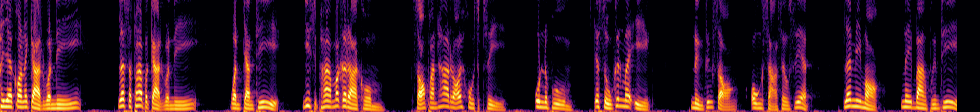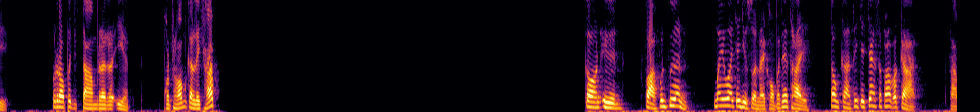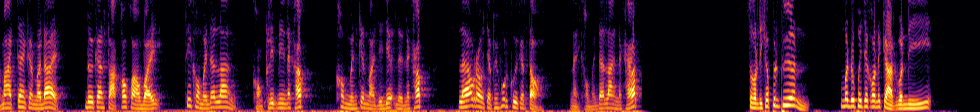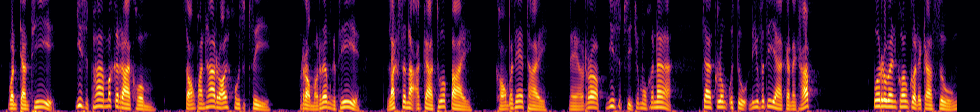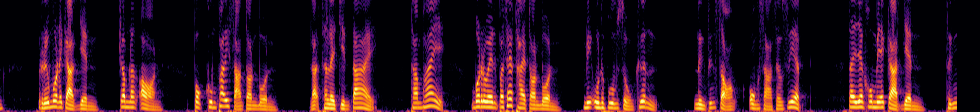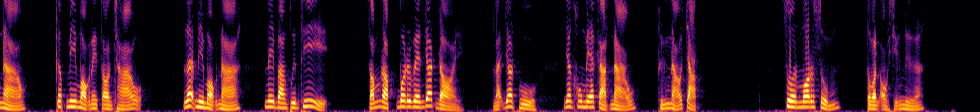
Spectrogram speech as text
พยากรณ์อากาศวันนี้ และสภาพอากาศวันนี้ วันจันทร์ที่ 25 มกราคม 2564 อุณหภูมิจะสูงขึ้นมาอีก 1-2 องศาเซลเซียส และมีหมอกในบางพื้นที่ เราไปติดตามรายละเอียดพร้อมๆกันเลยครับ ก่อนอื่นฝากเพื่อนๆ ไม่ว่าจะอยู่ส่วนไหนของประเทศไทย ต้องการที่จะแจ้งสภาพอากาศ สามารถแจ้งกันมาได้ โดยการฝากข้อความไว้ที่คอมเมนต์ด้านล่างของคลิปนี้นะครับ คอมเมนต์กันมาเยอะๆเลยนะครับ แล้วเราจะไปพูดคุยกันต่อในคอมเมนต์ด้านล่างนะครับ สวัสดีครับเพื่อนๆ มาดูพยากรณ์อากาศวันนี้ วันจันทร์ที่ 25 มกราคม 2564 เรามาเริ่มกันที่ลักษณะอากาศทั่วไปของประเทศไทยในรอบ 24 ชั่วโมงข้างหน้า จากกรมอุตุนิยมวิทยากันนะครับ บริเวณความกดอากาศสูง หรือมวลอากาศเย็น กำลังอ่อน ปกคลุมภาคอีสานตอนบน และทะเลจีนใต้ทำให้บริเวณประเทศไทยตอนบน มีอุณหภูมิสูงขึ้น 1-2 องศาเซลเซียส แต่ยังคงมีอากาศเย็นถึงหนาวกับมีหมอกในตอนเช้า และมีหมอกหนาในบางพื้นที่สำหรับบริเวณยอดดอย และยอดภูยังคงมีอากาศหนาวถึงหนาวจัด ส่วนมรสุมตะวันออกเฉียงเหนือ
